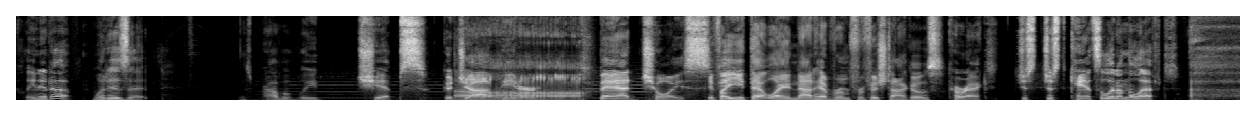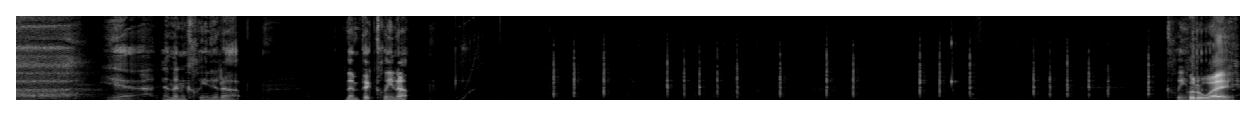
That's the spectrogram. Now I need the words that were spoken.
Clean it up. What is it? It's probably chips. Good job, Peter. Bad choice. If I eat that, will I not have room for fish tacos? Correct. Just just cancel it on the left. yeah, and then clean it up. Then pick clean up. Clean. Put away.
